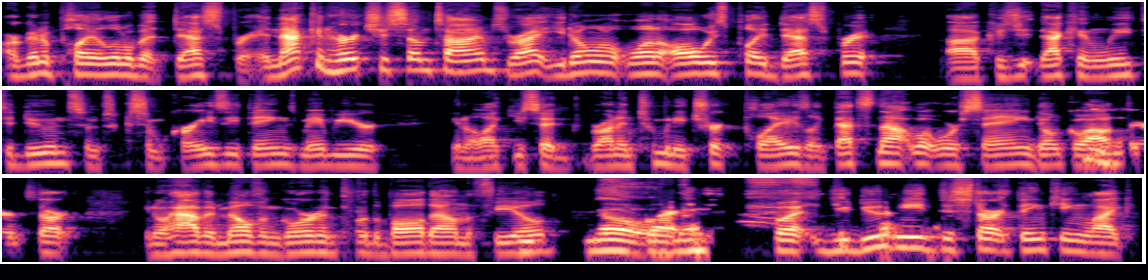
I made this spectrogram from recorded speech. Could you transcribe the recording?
are going to play a little bit desperate, and that can hurt you sometimes, right? You don't want to always play desperate because uh, that can lead to doing some some crazy things. Maybe you're, you know, like you said, running too many trick plays. Like that's not what we're saying. Don't go out mm-hmm. there and start, you know, having Melvin Gordon throw the ball down the field. No, but, no. but you do need to start thinking like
